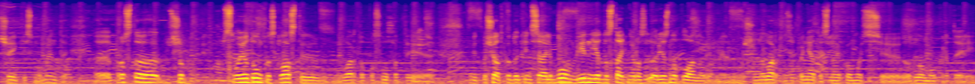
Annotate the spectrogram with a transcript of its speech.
ще якісь моменти. Е, Просто щоб свою думку скласти, варто послухати від початку до кінця альбом. Він є достатньо різноплановим. Я думаю, що не варто зупинятись на якомусь е, одному критерії.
